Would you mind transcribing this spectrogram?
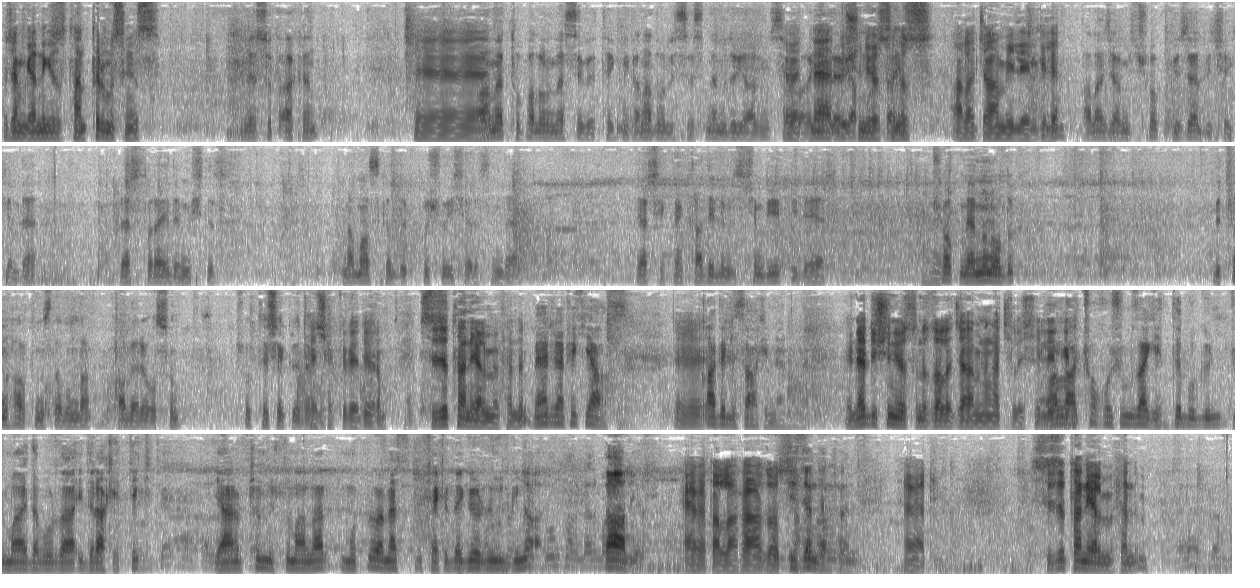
Hocam kendinizi tanıtır mısınız? Mesut Akın, Ee, Ahmet Topaloğlu Meslek ve Teknik Anadolu Lisesi'nde müdür yardımcısı evet olarak ne düşünüyorsunuz Ala Camii ile ilgili? yapmaktayım. Alacağımız çok güzel bir şekilde restore edilmiştir. Namaz kıldık huşu içerisinde. Gerçekten Kadirli'miz için büyük bir değer. Evet. Çok memnun olduk. Bütün halkımız da bundan haberi olsun. Çok teşekkür ederim. Teşekkür ediyorum. Sizi tanıyalım efendim. Ben Refik Yağız. Ee, Kadirli sakinlerinden. ne düşünüyorsunuz Ala Camii'nin açılışı ile ilgili? Vallahi çok hoşumuza gitti. Bugün Cuma'yı da burada idrak ettik. Yani tüm Müslümanlar mutlu ve mesut bir şekilde gördüğümüz günü dağılıyor. Evet Allah razı olsun. Sizden de efendim. Evet. Sizi tanıyalım efendim.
